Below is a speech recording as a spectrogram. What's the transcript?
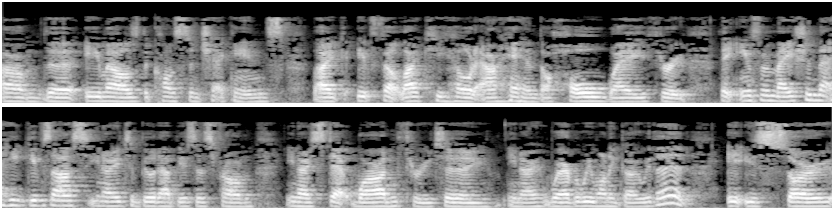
um, the emails, the constant check ins. Like it felt like he held our hand the whole way through. The information that he gives us, you know, to build our business from, you know, step one through to, you know, wherever we want to go with it it is so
